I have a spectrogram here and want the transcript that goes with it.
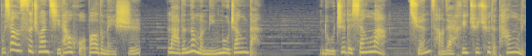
不像四川其他火爆的美食辣得那么明目张胆。卤汁的香辣全藏在黑黢黢的汤里。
